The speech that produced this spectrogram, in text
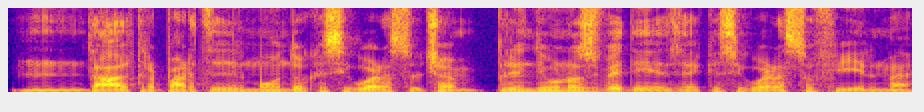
mh, dall'altra parte del mondo che si guarda, sto- cioè prendi uno svedese che si guarda sto film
